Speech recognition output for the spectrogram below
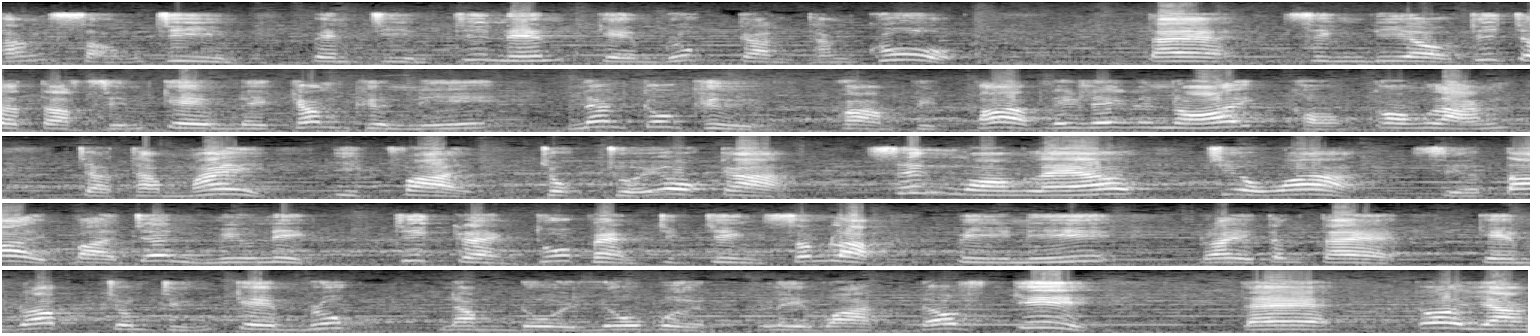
ทั้ง2ทีมเป็นทีมที่เน้นเกมรุกกันทั้งคู่ แต่สิ่งเดียวที่จะตัดสินเกมในค่ำคืนนี้ นั่นก็คือความผิดพลาดเล็กๆน้อยๆของกองหลัง จะทำให้อีกฝ่ายฉกฉวยโอกาส ซึ่งมองแล้วเชื่อว่าเสือใต้บาเจิร์นมิวนิกที่แกร่งทั่วแผ่นจริง ๆสำหรับปีนี้ไล่ตั้งแต่เกมรับจนถึงเกมรุกนำโดยโรเบิร์ต เลวานดอฟสกี้ แต่ก็ยัง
